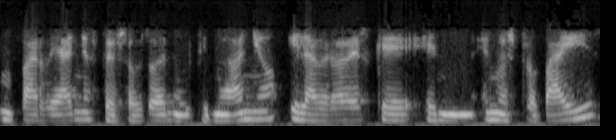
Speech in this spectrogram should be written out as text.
un par de años, pero sobre todo en el último año. Y la verdad es que en, en nuestro país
